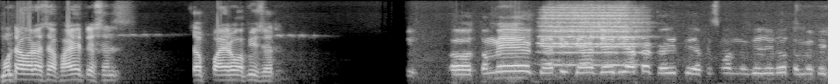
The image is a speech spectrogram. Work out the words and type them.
Mota Varachha fire station sub fire officer તમે ક્યાંથી ક્યાં જઈ રહ્યા હતા? કઈ રીતે અકસ્માત નોંધ્યો તમે કઈ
